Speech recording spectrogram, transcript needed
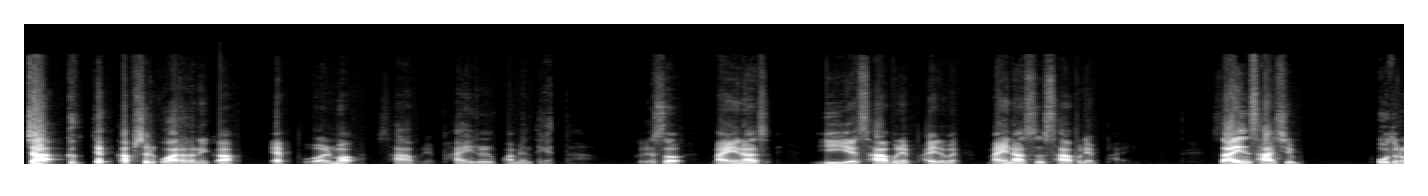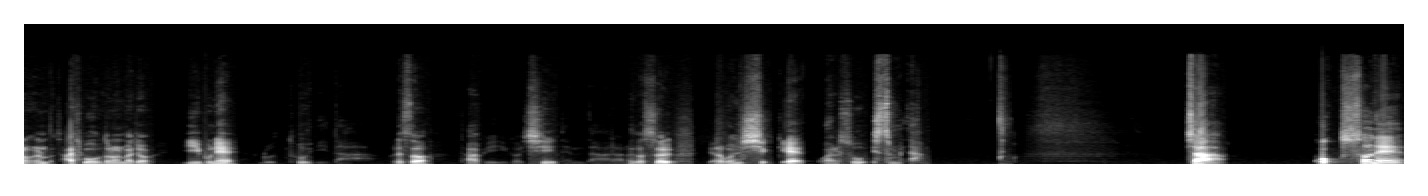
자, 극대값을 구하라 그러니까 f 얼마? 4분의 파이를 구하면 되겠다. 그래서 마이너스 2의 4분의 파이를 마이너스 4분의 파이. 사인 45도는 얼마, 45도는 얼마죠? 2분의 루트 2다. 그래서 답이 이 것이 된다라는 것을 여러분 쉽게 구할 수 있습니다. 자, 곡선의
